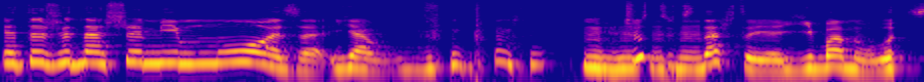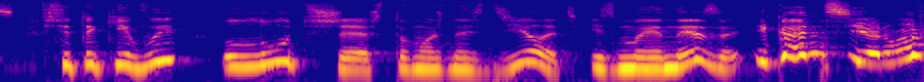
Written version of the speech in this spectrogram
Это же наша мимоза. Я мгм. да, что я ебанулась? Все-таки вы лучшее, что можно сделать из майонеза и консервов.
